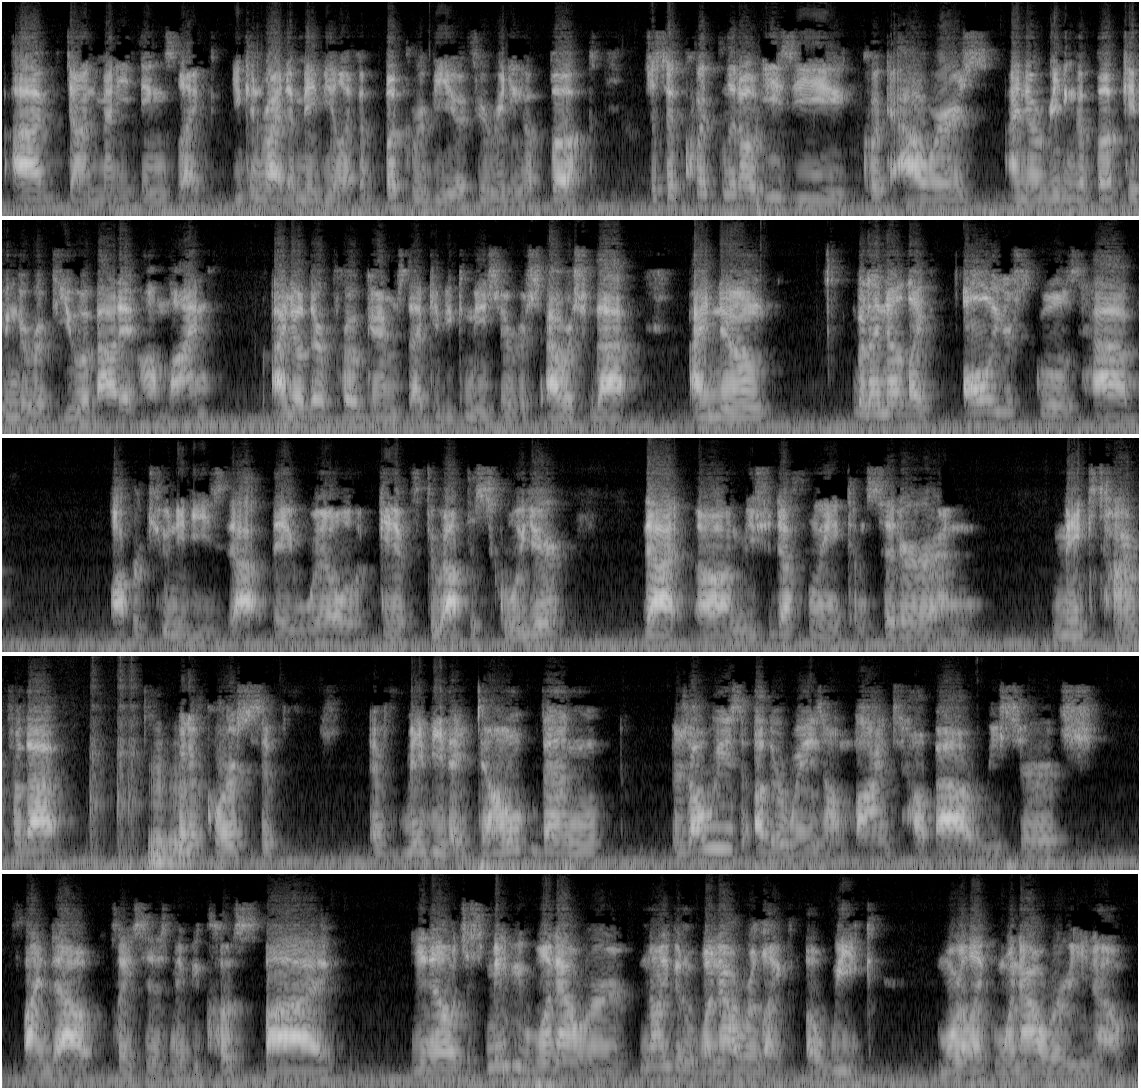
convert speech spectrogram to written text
I've done many things like you can write a maybe like a book review if you're reading a book. Just a quick little easy quick hours. I know reading a book, giving a review about it online. I know there are programs that give you community service hours for that. I know but I know like all your schools have opportunities that they will give throughout the school year that um, you should definitely consider and make time for that. Mhm. But of course, if if maybe they don't, then there's always other ways online to help out, research, find out places maybe close by. You know, just maybe one hour, not even one hour like a week, more like one hour, you know,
